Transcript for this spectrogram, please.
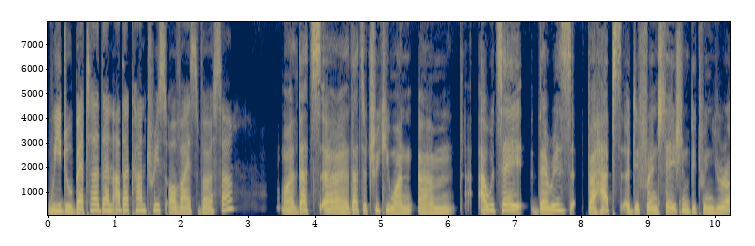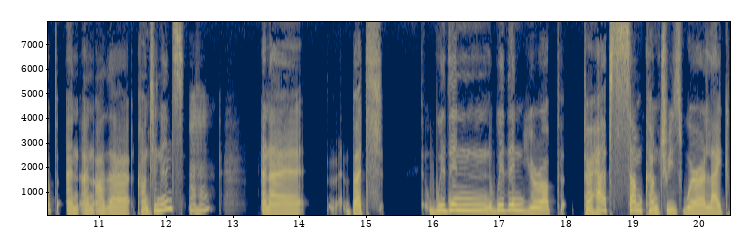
we do better than other countries or vice versa? Well, that's uh, that's a tricky one. Um, I would say there is perhaps a differentiation between Europe and, and other continents, mm-hmm. And I, but within within Europe, perhaps some countries were like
